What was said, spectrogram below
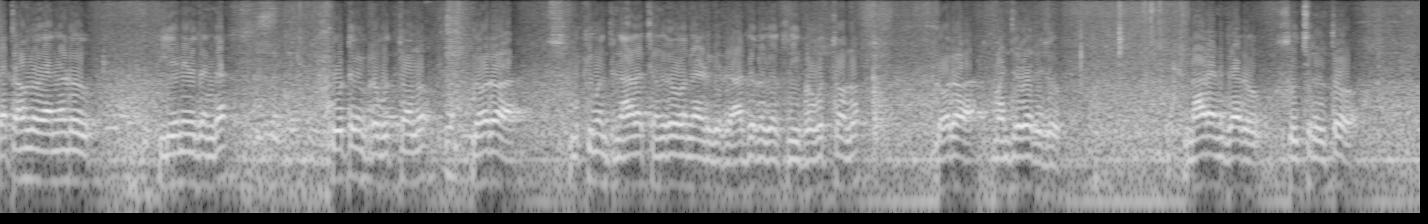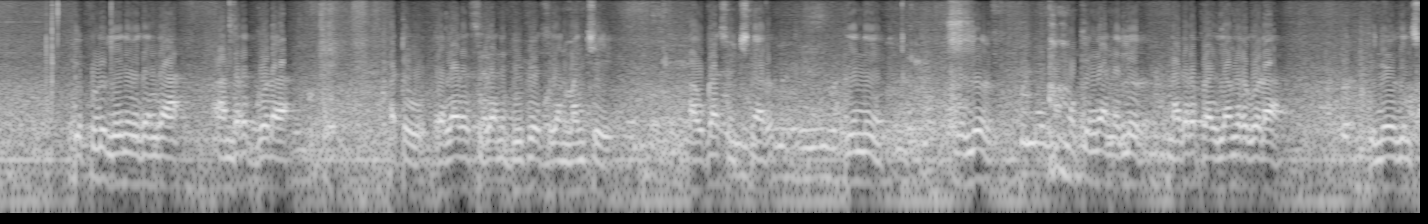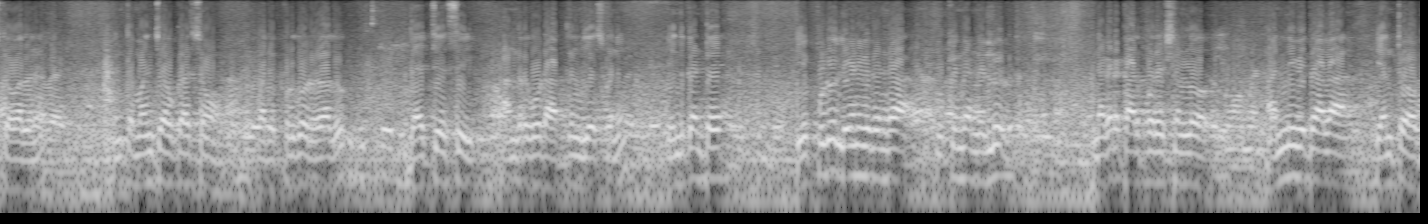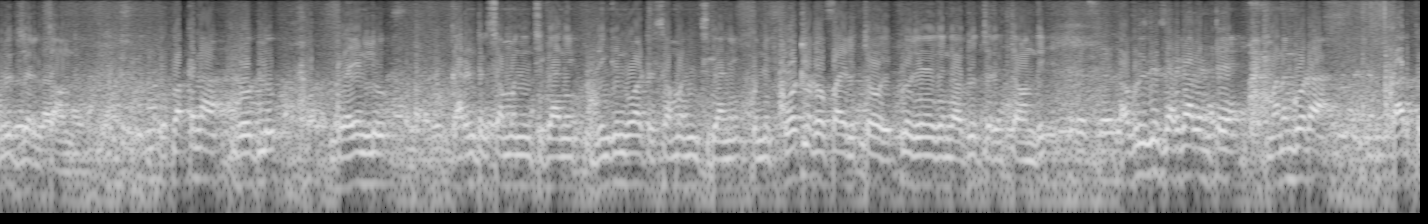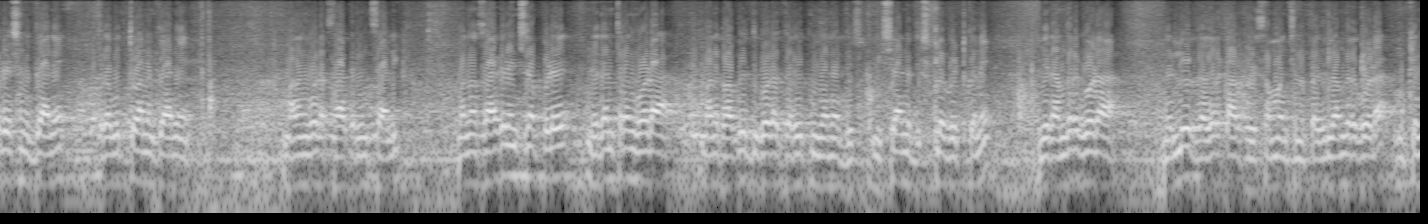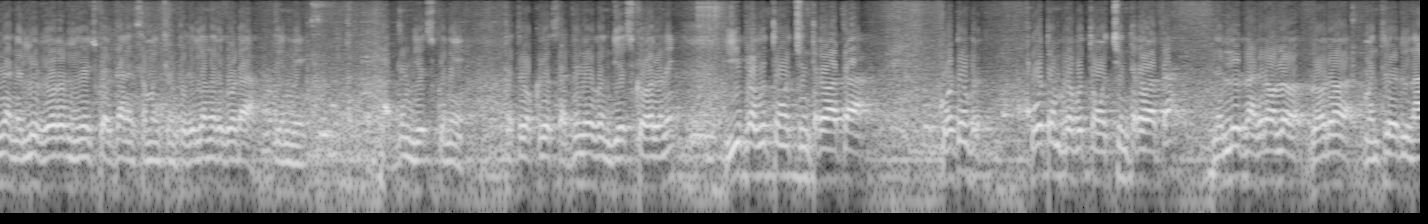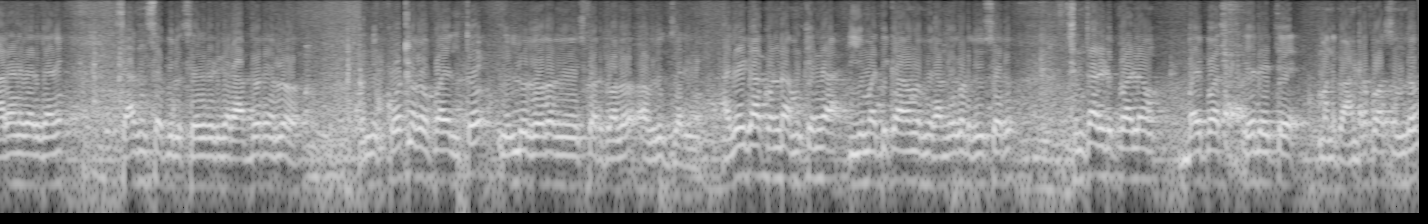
గతంలో ఎన్నడూ లేని విధంగా కూటమి ప్రభుత్వంలో గౌరవ ముఖ్యమంత్రి నారా చంద్రబాబు నాయుడు గారి ఆధ్వర్యంలో జరుగుతున్న ఈ ప్రభుత్వంలో గౌరవ మంత్రివర్యులు నారాయణ గారు సూచనలతో ఎప్పుడూ లేని విధంగా అందరికి కూడా అటు ఎల్ఆర్ఎస్ కానీ బీపీఎస్ కానీ మంచి అవకాశం ఇచ్చినారు. దీన్ని నెల్లూరు ముఖ్యంగా నెల్లూరు నగర ప్రజలందరూ కూడా వినియోగించుకోవాలని. ఇంత మంచి అవకాశం మరి ఎప్పుడు కూడా రాదు. దయచేసి అందరూ కూడా అర్థం చేసుకుని ఎందుకంటే ఎప్పుడూ లేని విధంగా ముఖ్యంగా నెల్లూరు నగర కార్పొరేషన్లో అన్ని విధాల ఎంతో అభివృద్ధి జరుగుతూ ఉంది. ఒక పక్కన రోడ్లు డ్రైన్లు కరెంటుకు సంబంధించి కానీ డ్రింకింగ్ వాటర్కి సంబంధించి కానీ కొన్ని కోట్ల రూపాయలతో ఎప్పుడూ లేని విధంగా అభివృద్ధి జరుగుతూ ఉంది. అభివృద్ధి జరగాలంటే మనం కూడా కార్పొరేషన్కి కానీ ప్రభుత్వానికి కానీ మనం కూడా సహకరించాలి. మనం సహకరించినప్పుడే నిరంతరం కూడా మనకు అభివృద్ధి కూడా జరుగుతుందనే విషయాన్ని దృష్టిలో పెట్టుకొని మీరందరూ కూడా నెల్లూరు నగర కార్పొరేషన్ సంబంధించిన ప్రజలందరూ కూడా ముఖ్యంగా నెల్లూరు రూరల్ నియోజకవర్గానికి సంబంధించిన ప్రజలందరూ కూడా దీన్ని అర్థం చేసుకుని ప్రతి ఒక్కరూ సద్వినియోగం చేసుకోవాలని ఈ ప్రభుత్వం వచ్చిన తర్వాత కూటమి కూటమి ప్రభుత్వం వచ్చిన తర్వాత నెల్లూరు నగరంలో గౌరవ మంత్రివర్యులు నారాయణ గారు కానీ శాసనసభ్యులు సేవిరెడ్డి గారి ఆధ్వర్యంలో కొన్ని కోట్ల రూపాయలతో నెల్లూరు రూరల్ నియోజకవర్గంలో అభివృద్ధి జరిగినాయి. అదే కాకుండా ముఖ్యంగా ఈ మధ్య కాలంలో మీరు అందరూ కూడా చూశారు చింతారెడ్డిపాళెం బైపాస్ ఏదైతే మనకు అండర్ పాస్ ఉందో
